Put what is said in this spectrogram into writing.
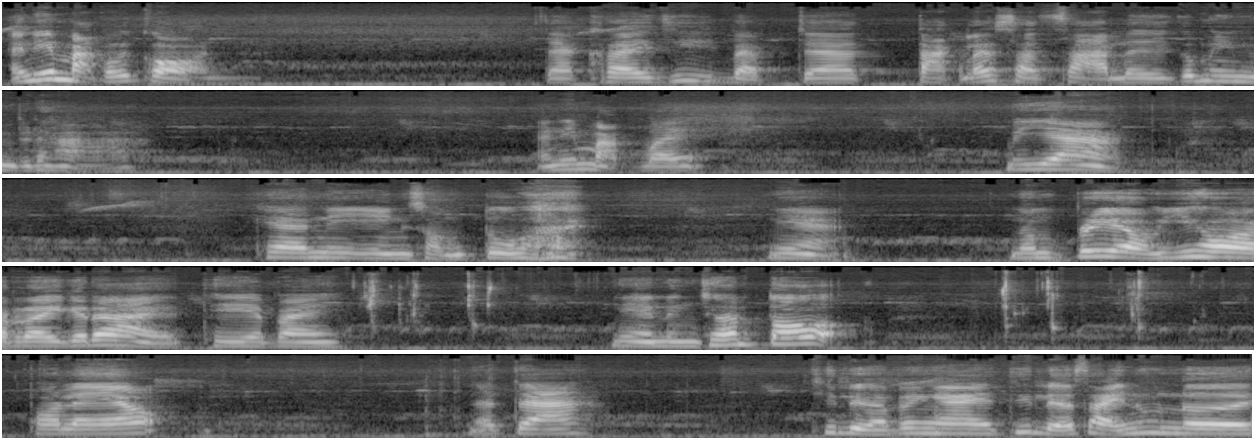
อันนี้หมักไว้ก่อน แต่ใครที่แบบจะตักและสัดสาดเลยก็ไม่มีปัญหา อันนี้หมักไว้ ไม่ยาก ค่นี้เองสองตัว เนี่ยนมเปรี้ยวยี่ห้ออะไรก็ได้ เทไป เนี่ยหนึ่งช้อนโต๊ะ พอแล้วนะจ๊ะที่เหลือเป็นไงที่เหลือใส่นู่นเลย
